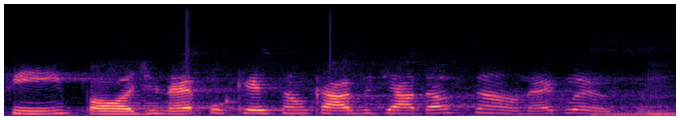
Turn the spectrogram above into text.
Sim, pode, né? Porque são casos de adoção, né, Gleuton? Uhum.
